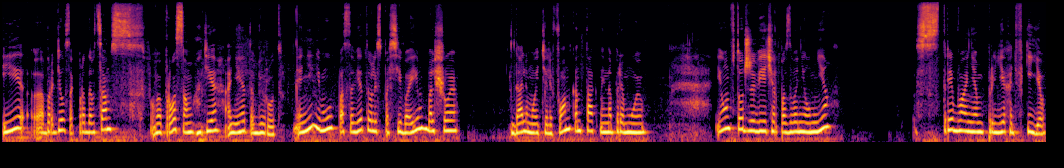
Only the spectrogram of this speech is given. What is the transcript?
и обратился к продавцам с вопросом, где они это берут. И они ему посоветовали, спасибо им большое, дали мой телефон контактный напрямую. И он в тот же вечер позвонил мне с требованием приехать в Киев,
